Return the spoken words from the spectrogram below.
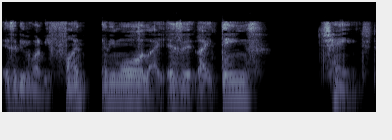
is it even going to be fun anymore? Like is it like things changed?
